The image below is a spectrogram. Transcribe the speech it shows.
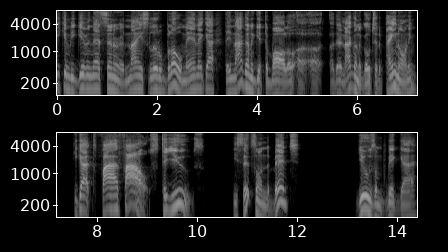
he can be giving that center a nice little blow, man. They got they're not gonna get the ball. Uh, uh, uh, they're not gonna go to the paint on him. He got five fouls to use. He sits on the bench. Use him, big guy.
